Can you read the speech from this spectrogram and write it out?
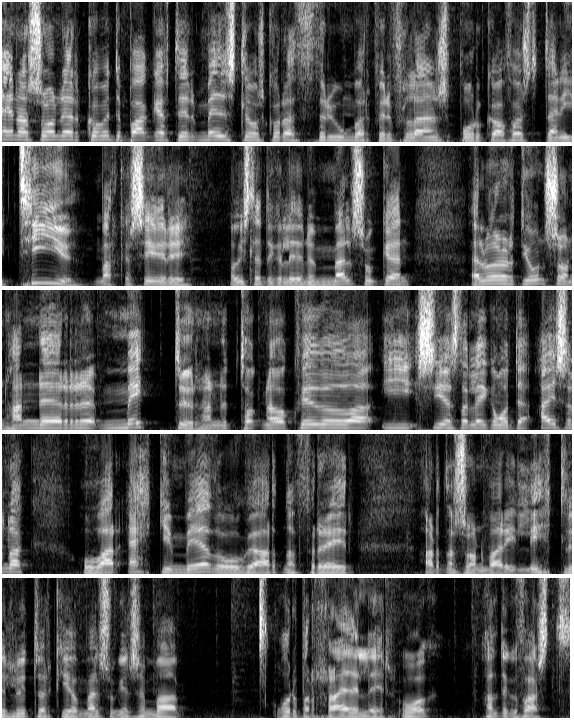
Einarsson er komin tilbaka eftir meðsli og skorað þrjú mark fyrir Flensburg á föstudaginn í tíu marka sigri á Íslandingaliðinu Melsungen. Elvar Örn Jónsson, hann er meittur, hann er tóknað á kviðvöða í síðasta leikamáti Æsanak og var ekki með og Arnar Freyr Arnarsson var í litlu hlutverki hjá Melsungen sem að voru bara hræðilegir og haldið ykkur fast,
